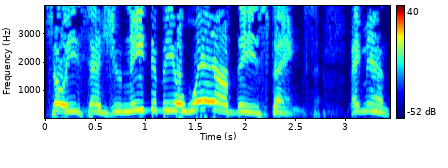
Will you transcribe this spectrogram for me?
So he says you need to be aware of these things. Amen.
